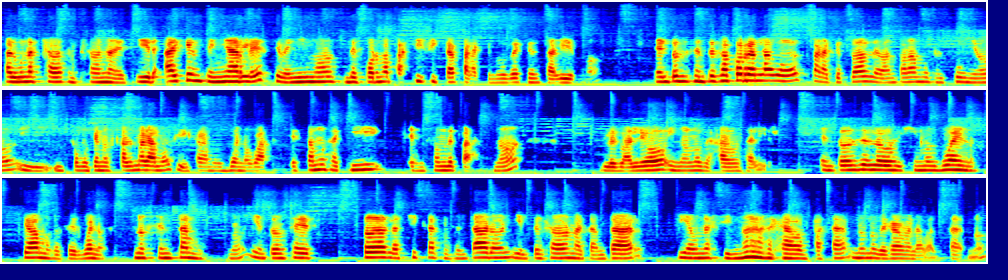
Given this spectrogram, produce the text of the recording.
algunas chavas empezaron a decir, hay que enseñarles que venimos de forma pacífica para que nos dejen salir, ¿no? Entonces empezó a correr la voz para que todas levantáramos el puño y, como que nos calmáramos y dijéramos, bueno, va, estamos aquí en son de paz, ¿no? Les valió y no nos dejaron salir. Entonces luego dijimos, bueno, ¿qué vamos a hacer? Bueno, nos sentamos, ¿no? Y entonces todas las chicas se sentaron y empezaron a cantar y aún así no nos dejaban pasar, no nos dejaban avanzar, ¿no?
